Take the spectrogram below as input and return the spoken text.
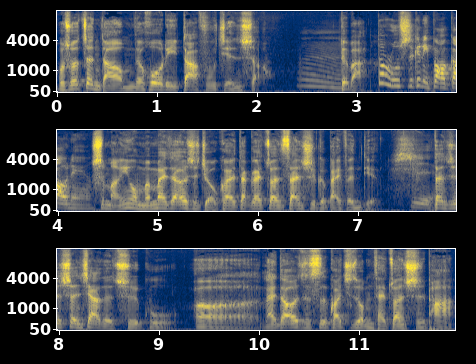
我说正达我们的获利大幅减少，嗯，对吧？都如实跟你报告呢。是吗？因为我们卖在二十九块，大概赚三十个百分点，是，但是剩下的持股，呃，来到二十四块，其实我们才赚十趴，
